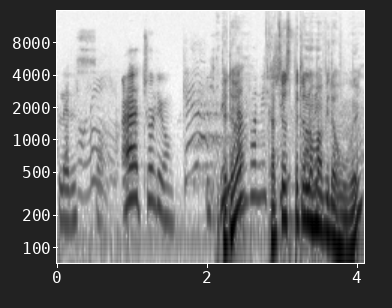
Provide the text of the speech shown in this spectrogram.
blödes Sau. Ah, Entschuldigung. Ich will Bitte? einfach nicht Kannst du das bitte nochmal wiederholen?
